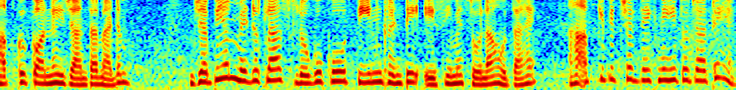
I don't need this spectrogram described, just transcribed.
आपको कौन नहीं जानता मैडम जब भी हम मिडिल क्लास लोगों को तीन घंटे एसी में सोना होता है आपकी पिक्चर देखने ही तो जाते हैं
